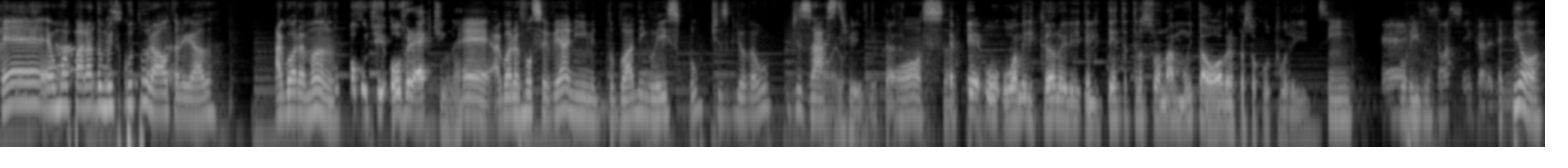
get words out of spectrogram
É, é uma parada é muito cultural, tá ligado? Agora, mano, Um pouco de overacting, né? é, agora você vê anime dublado em inglês, putz, grilo, é um Não, é desastre. horrível, cara. Nossa, É porque o, o americano, ele, ele tenta transformar muita obra pra sua cultura. E sim, É, Horrível. são assim, cara. é eles- pior.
